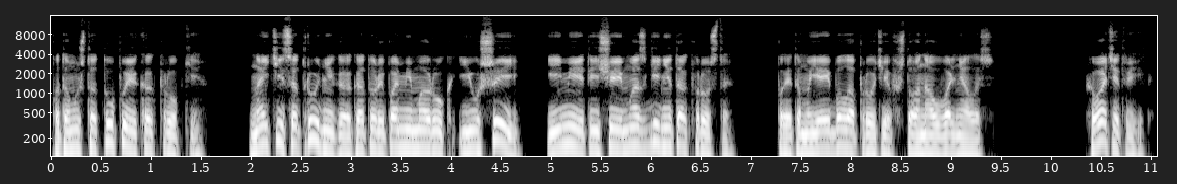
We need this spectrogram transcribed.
Потому что тупые, как пробки. Найти сотрудника, который помимо рук и ушей имеет еще и мозги, не так просто. Поэтому я и была против, что она увольнялась. Хватит, Вик.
